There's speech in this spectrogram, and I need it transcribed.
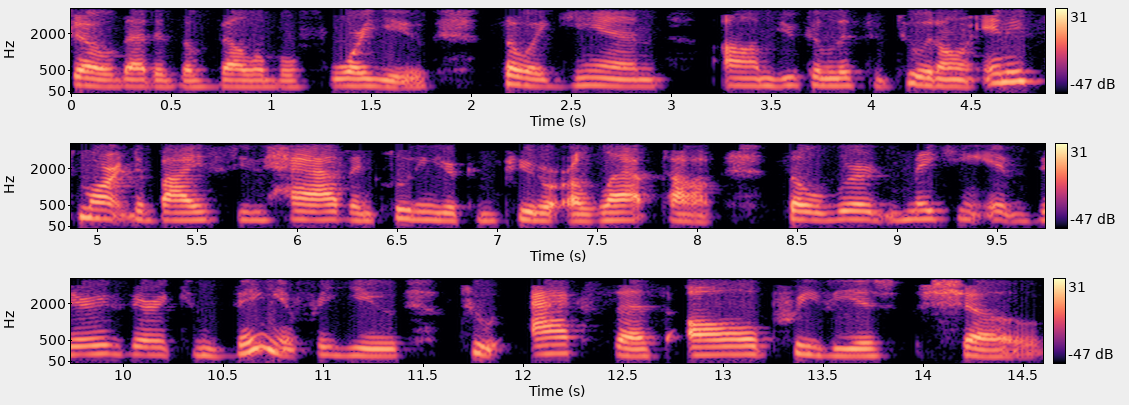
show that is available for you. So again, um, you can listen to it on any smart device you have, including your computer or laptop. So we're making it very, very convenient for you to access all previous shows.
